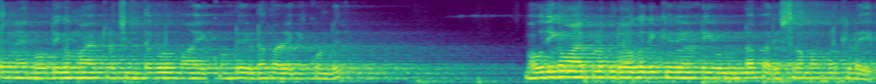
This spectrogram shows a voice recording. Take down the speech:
തന്നെ ഭൗതികമായിട്ടുള്ള ചിന്തകളുമായി കൊണ്ട് ഇടപഴകിക്കൊണ്ട് ഭൗതികമായിട്ടുള്ള പുരോഗതിക്ക് വേണ്ടിയുള്ള പരിശ്രമങ്ങൾക്കിടയിൽ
